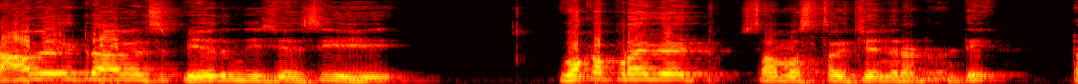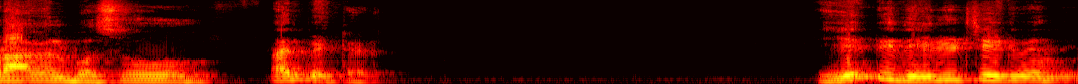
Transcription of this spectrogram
కావేరి ట్రావెల్స్ పేరుని తీసేసి ఒక ప్రైవేట్ సంస్థకు చెందినటువంటి ట్రావెల్ బస్సు అని పెట్టాడు. ఏంటి ఇది ఎడిట్ చేయటం ఏంది?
